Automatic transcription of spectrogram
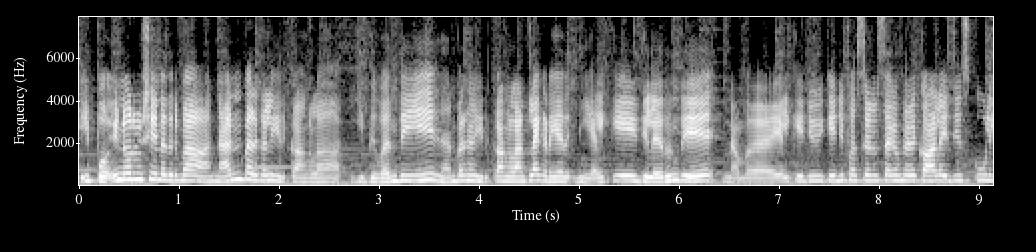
இப்போ இன்னொரு விஷயம் என்ன தெரியுமா? நண்பர்கள் இருக்காங்களா? இது வந்து நண்பர்கள் இருக்காங்களான்ட்டுலாம் கிடையாது. நீ எல்கேஜிலேருந்து நம்ம LKG UKG first standard second standard college school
